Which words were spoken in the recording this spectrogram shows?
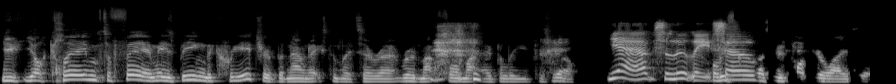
you, your claim to fame is being the creator of the Now Next and Later uh, roadmap format, I believe, as well. Yeah, absolutely. so popularized it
